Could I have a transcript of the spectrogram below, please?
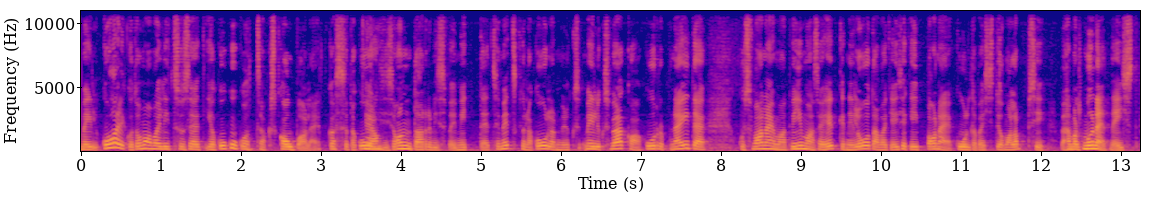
meil kohalikud omavalitsused ja kogukond saaks kaubale, et kas seda kooli ja. siis on tarvis või mitte, et see Metsküla kool on meil üks, meil üks väga kurb näide, kus vanemad viimase hetkeni loodavad ja isegi ei pane kuuldavasti oma lapsi, vähemalt mõned neist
